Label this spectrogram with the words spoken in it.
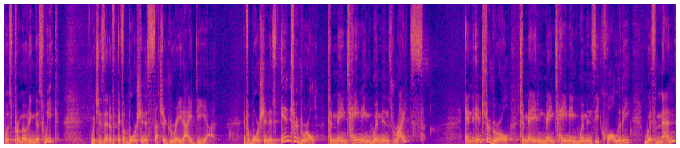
was promoting this week, which is that if, if abortion is such a great idea, if abortion is integral to maintaining women's rights and integral to ma- maintaining women's equality with men,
